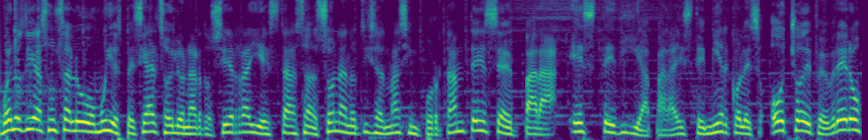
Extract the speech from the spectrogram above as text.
Buenos días, un saludo muy especial. Soy Leonardo Sierra y estas son las noticias más importantes eh, para este día, para este miércoles 8 de febrero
